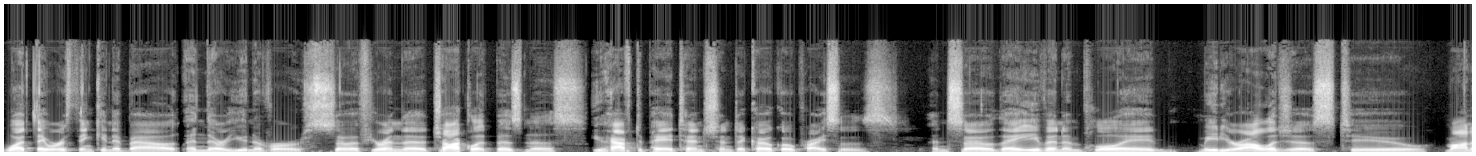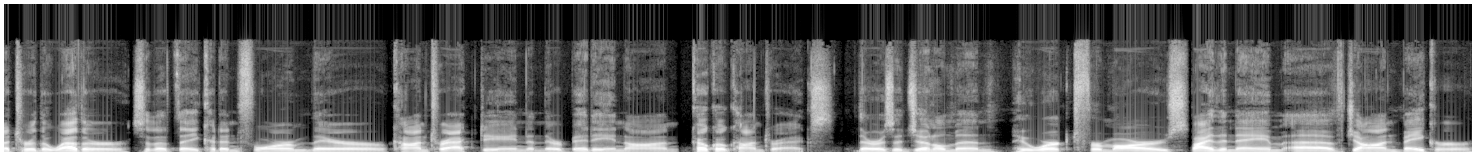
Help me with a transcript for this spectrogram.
what they were thinking about in their universe. So if you're in the chocolate business, you have to pay attention to cocoa prices. And so they even employed meteorologists to monitor the weather so that they could inform their contracting and their bidding on cocoa contracts. There was a gentleman who worked for Mars by the name of John Baker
